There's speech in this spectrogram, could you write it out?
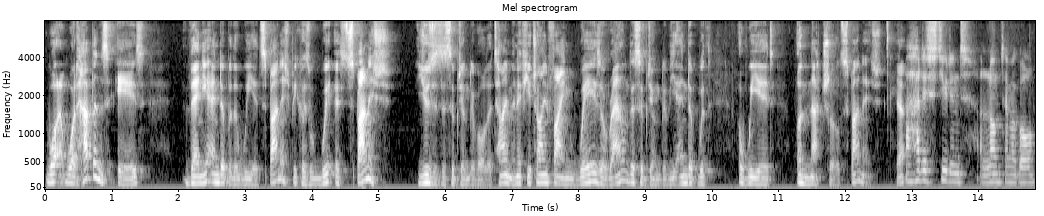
What what happens is then you end up with a weird Spanish because we, uh, Spanish uses the subjunctive all the time, and if you try and find ways around the subjunctive, you end up with a weird, unnatural Spanish. Yeah. I had a student a long time ago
